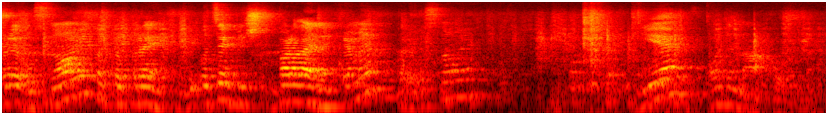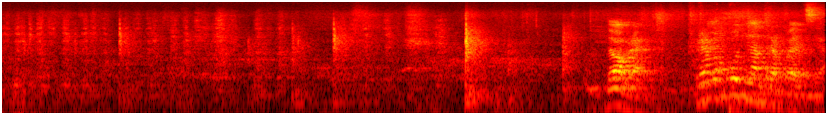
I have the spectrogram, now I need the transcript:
при основі, тобто при оцих більш паралельних прямих, при основі є одинаковими. Добре. Прямокутна трапеція.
